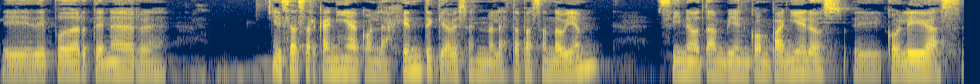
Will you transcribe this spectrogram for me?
de poder tener esa cercanía con la gente que a veces no la está pasando bien, sino también compañeros, colegas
